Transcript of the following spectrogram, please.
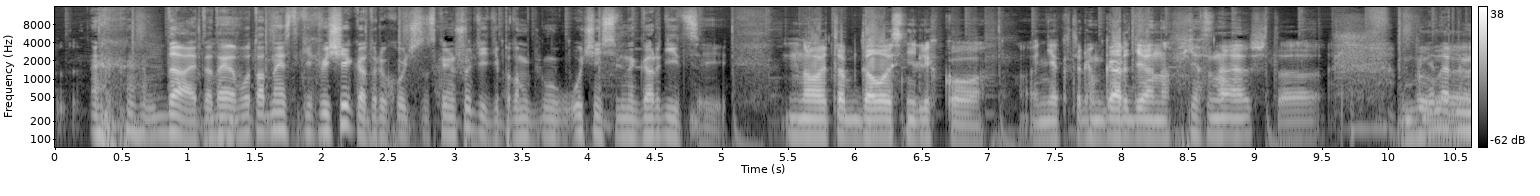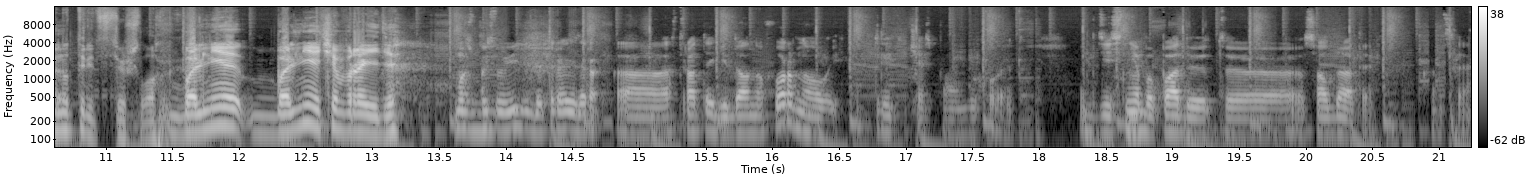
Тут- Да, это вот одна из таких вещей, которые хочется скриншотить и потом ну, очень сильно гордиться. Но это далось нелегко. Некоторым гардианам я знаю, что Мне, наверное, минут 30 ушло. больнее, больнее, чем в рейде. Может быть, вы видели трейлер э, стратегии Dawn of War новый? Третья часть, по-моему, выходит. Где с неба падают э, солдаты в конце.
